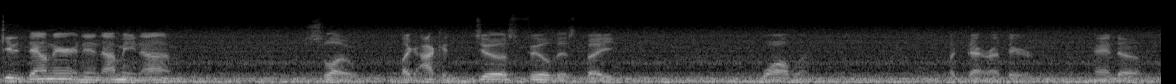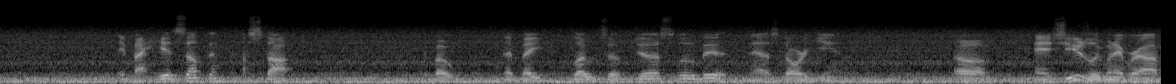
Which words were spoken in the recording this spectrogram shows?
get it down there, and then, I mean, I'm slow. Like, I can just feel this bait wobbling. Like that right there. And uh, if I hit something, I stop. The boat, that bait floats up just a little bit, and I start again. Um, and it's usually whenever I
